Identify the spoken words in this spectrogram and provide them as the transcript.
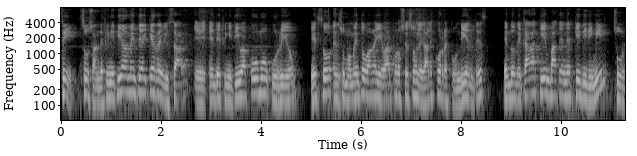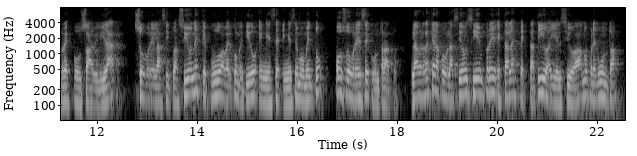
Sí, Susan, definitivamente hay que revisar, eh, en definitiva, cómo ocurrió. Eso en su momento van a llevar procesos legales correspondientes, en donde cada quien va a tener que dirimir su responsabilidad sobre las situaciones que pudo haber cometido en ese, en ese momento o sobre ese contrato. La verdad es que la población siempre está a la expectativa y el ciudadano pregunta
